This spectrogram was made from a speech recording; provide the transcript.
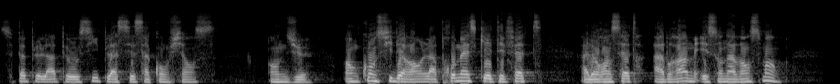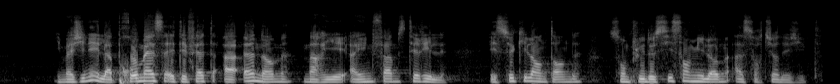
Ce peuple-là peut aussi placer sa confiance en Dieu, en considérant la promesse qui a été faite à leur ancêtre Abraham et son avancement. Imaginez, la promesse a été faite à un homme marié à une femme stérile, et ceux qui l'entendent sont plus de 600 000 hommes à sortir d'Égypte.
